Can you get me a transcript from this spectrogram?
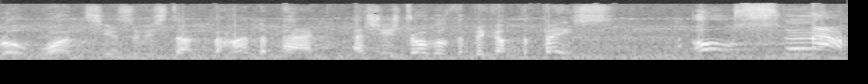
Rogue One seems to be stuck behind the pack as she struggles to pick up the pace. Oh snap!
